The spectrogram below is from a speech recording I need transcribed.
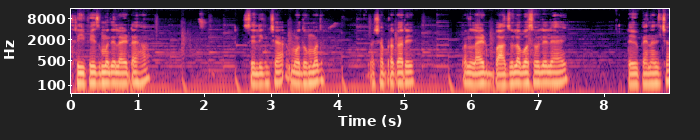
थ्री फेजमध्ये लाइट आहे हा. सिलिंगच्या मधोमध अशा प्रकारे पण लाइट बाजूला बसवलेले आहे. टी पॅनलच्या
